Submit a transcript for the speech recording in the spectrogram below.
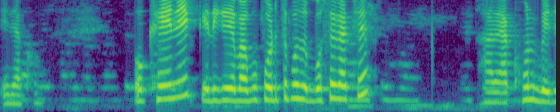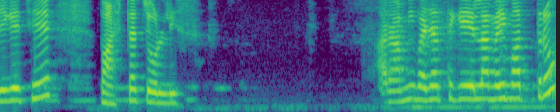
এই দেখো। ও খেয়ে নিক, এদিকে বাবু পড়তে বসে- গেছে। আর এখন বেজে গেছে পাঁচটা চল্লিশ। আর আমি বাজার থেকে এলাম এই মাত্র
